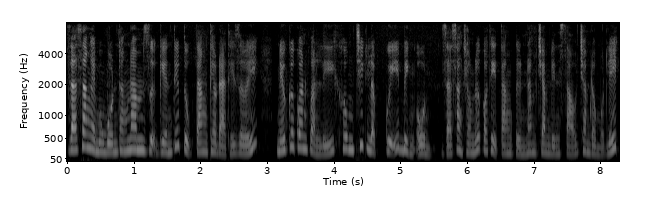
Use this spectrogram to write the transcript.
Giá xăng ngày 4 tháng 5 dự kiến tiếp tục tăng theo đà thế giới. Nếu cơ quan quản lý không trích lập quỹ bình ổn, giá xăng trong nước có thể tăng từ 500 đến 600 đồng một lít.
